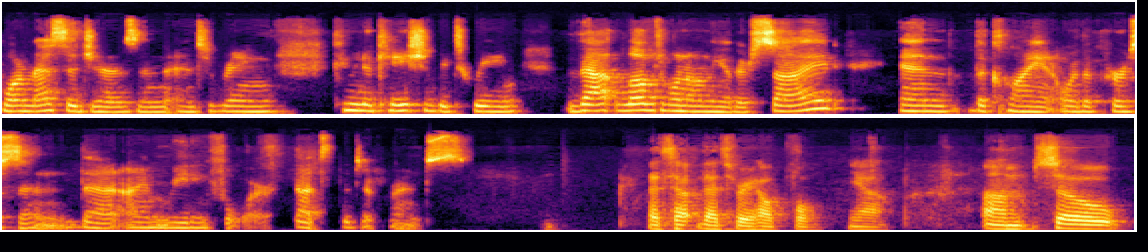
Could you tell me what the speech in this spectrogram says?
for messages and, and to bring communication between that loved one on the other side and the client or the person that I'm reading for. That's the difference. That's that's very helpful. Yeah. Um, so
